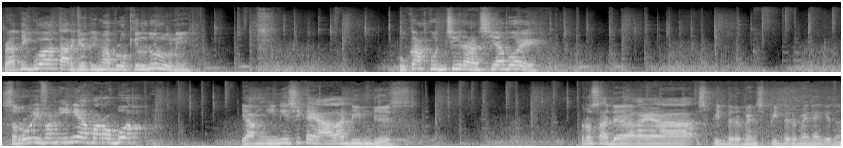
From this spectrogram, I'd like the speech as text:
Berarti gua target 50 kill dulu nih. Buka kunci rahasia boy. Seru event ini apa robot? Yang ini sih kayak Aladdin dis. Terus ada kayak Spiderman Spiderman-nya gitu.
